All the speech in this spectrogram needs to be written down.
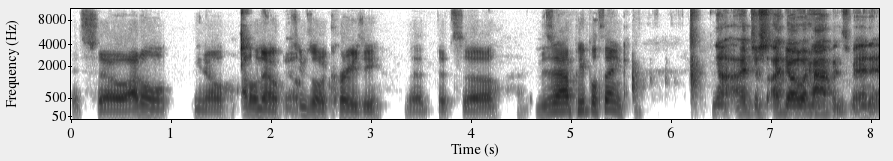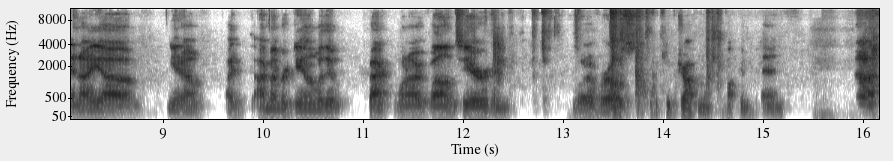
And so I don't, you know, I don't know. Yep. Seems a little crazy that that's uh this is how people think. No, I just I know it happens, man, and I um you know I I remember dealing with it back when I volunteered and whatever else. I keep dropping my fucking pen. Ugh,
